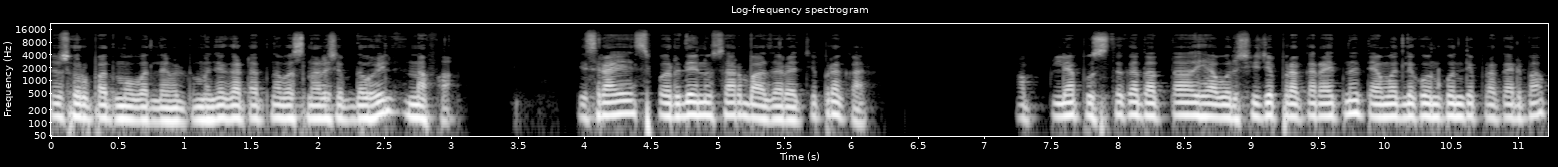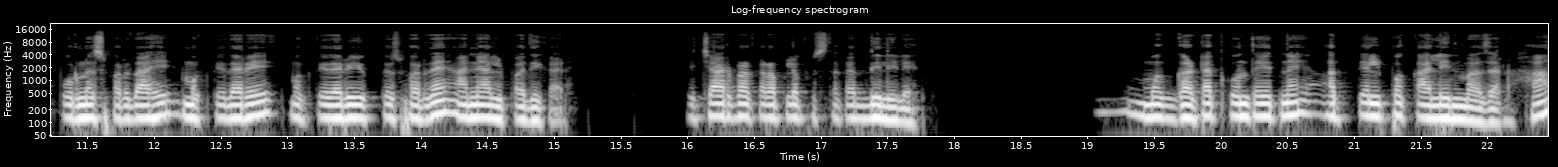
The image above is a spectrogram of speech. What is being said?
च्या स्वरूपात मोबदला मिळतो. म्हणजे गटातनं बसणारा शब्द होईल नफा. तिसरा आहे स्पर्धेनुसार बाजाराचे प्रकार. आपल्या पुस्तकात आत्ता ह्या वर्षीचे प्रकार आहेत ना त्यामधले कोणकोणते प्रकार पहा. पूर्ण स्पर्धा आहे मक्तेदार आहे मक्तेदारीयुक्त स्पर्धा आहे आणि अल्पाधिकार आहे. हे चार प्रकार आपल्या पुस्तकात दिलेले आहेत. मग गटात कोणता येत नाही? अत्यल्पकालीन बाजार. हा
